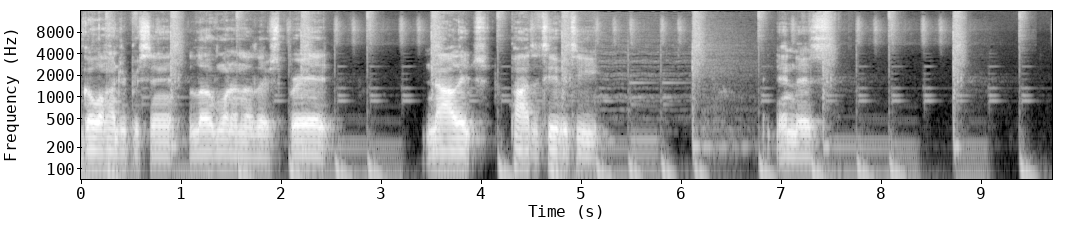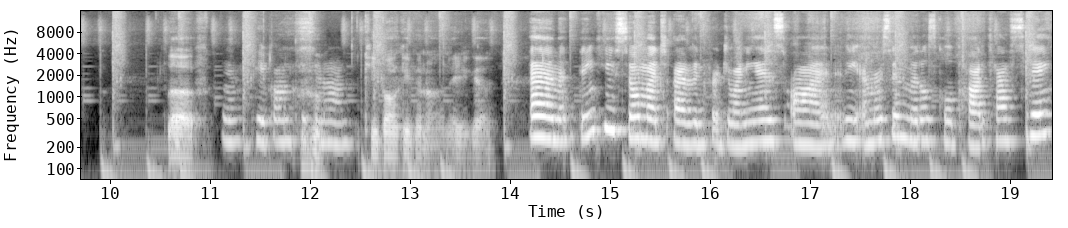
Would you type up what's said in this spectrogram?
go 100%, love one another, spread knowledge, positivity, and this love. Yeah, keep on keeping on. Keep on keeping on. There you go. Um, thank you so much, Evan, for joining us on the Emerson Middle School podcast today.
